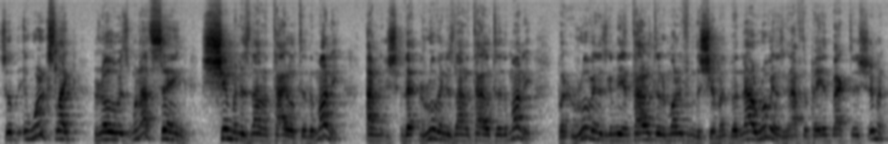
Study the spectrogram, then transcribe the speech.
So it works like, in other words, we're not saying Shimon is not entitled to the money, um, that Reuven is not entitled to the money, but Reuven is going to be entitled to the money from the Shimon, but now Reuven is going to have to pay it back to Shimon.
